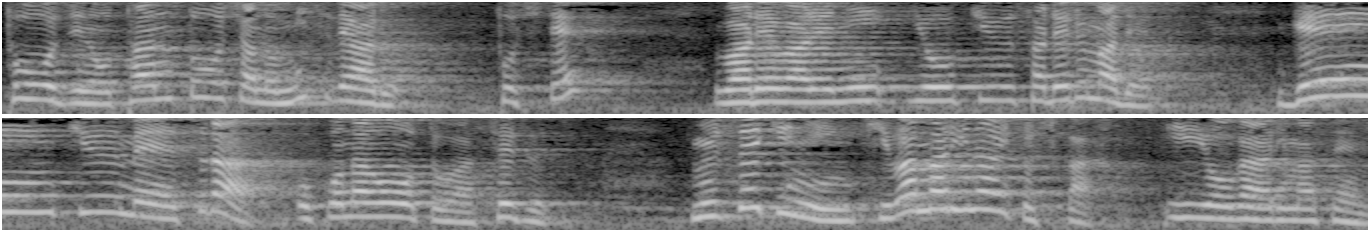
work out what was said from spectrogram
当時の担当者のミスであるとして、我々に要求されるまで、原因究明すら行おうとはせず、無責任極まりないとしか言いようがありません。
